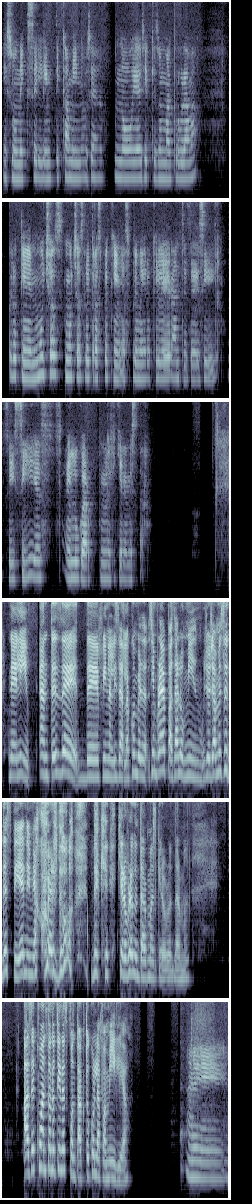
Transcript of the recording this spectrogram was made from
Es un excelente camino. O sea, no voy a decir que es un mal programa, pero tienen muchas, muchas letras pequeñas primero que leer antes de decidir si sí es el lugar en el que quieren estar. Nelly, antes de, finalizar la conversación, siempre me pasa lo mismo. Yo ya me estoy despidiendo y me acuerdo de que quiero preguntar más, quiero preguntar más. ¿Hace cuánto no tienes contacto con la familia? Eh,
